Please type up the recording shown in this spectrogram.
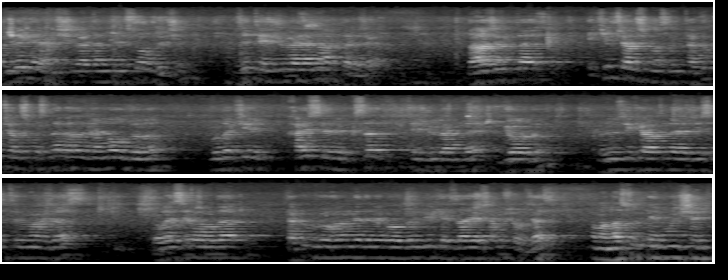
önde gelen kişilerden birisi olduğu için bize tecrübelerini aktaracak. Dağcılıkta ekip çalışmasının, takım çalışmasının ne kadar önemli olduğunu buradaki Kayseri kısa tecrübemde gördüm. Önümüzdeki hafta neredeyse tırmanacağız. Dolayısıyla orada takım ruhunun ne demek olduğunu bir kez daha yaşamış olacağız. Ama Nasuh Bey bu işin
